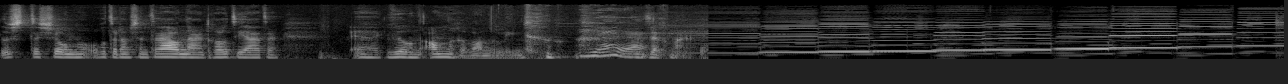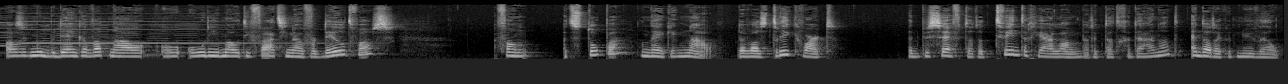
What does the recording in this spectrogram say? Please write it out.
het station Rotterdam Centraal naar het Roodtheater. Uh, ik wil een andere wandeling. Ja, ja. zeg maar. Als ik moet bedenken wat nou, hoe, hoe die motivatie nou verdeeld was van het stoppen, dan denk ik, nou, er was drie kwart het besef dat het twintig jaar lang dat ik dat gedaan had en dat ik het nu wel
